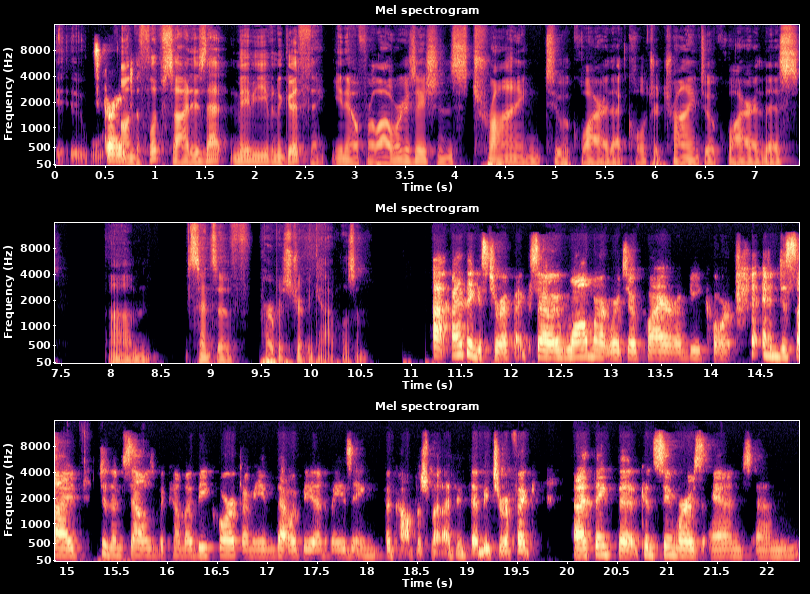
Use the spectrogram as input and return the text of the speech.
It's great. On the flip side, is that maybe even a good thing, you know, for a lot of organizations trying to acquire that culture, trying to acquire this um, sense of purpose driven capitalism? I, think it's terrific. So if Walmart were to acquire a B Corp and decide to themselves become a B Corp, I mean, that would be an amazing accomplishment. I think that'd be terrific. And I think that consumers and um,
